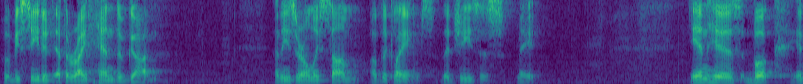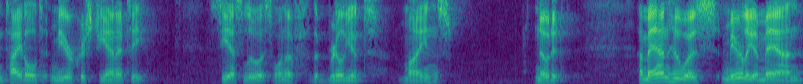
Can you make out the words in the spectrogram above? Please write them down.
who would be seated at the right hand of God. And these are only some of the claims that Jesus made. In his book entitled Mere Christianity, C.S. Lewis, one of the brilliant minds, noted a man who was merely a man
